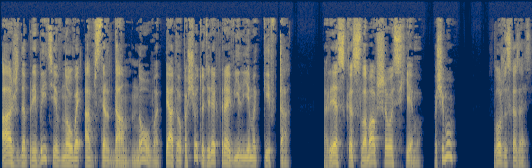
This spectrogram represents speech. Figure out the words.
аж до прибытия в Новый Амстердам нового, пятого по счету директора Вильяма Кифта, резко сломавшего схему. Почему? Сложно сказать.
